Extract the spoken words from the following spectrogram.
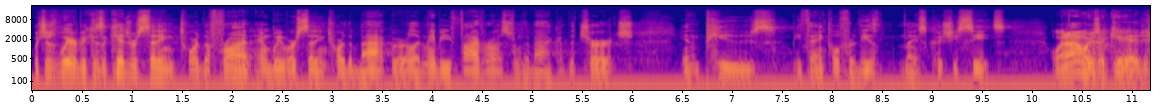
Which is weird because the kids were sitting toward the front and we were sitting toward the back. We were like maybe five rows from the back of the church in pews. Be thankful for these nice, cushy seats. When I was a kid,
